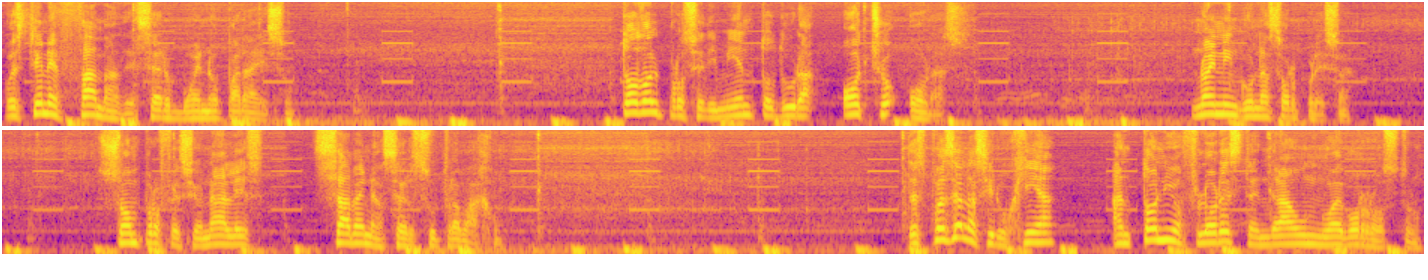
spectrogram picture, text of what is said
pues tiene fama de ser bueno para eso. Todo el procedimiento dura ocho horas no hay ninguna sorpresa. Son profesionales, saben hacer su trabajo. Después de la cirugía, Antonio Flores tendrá un nuevo rostro.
